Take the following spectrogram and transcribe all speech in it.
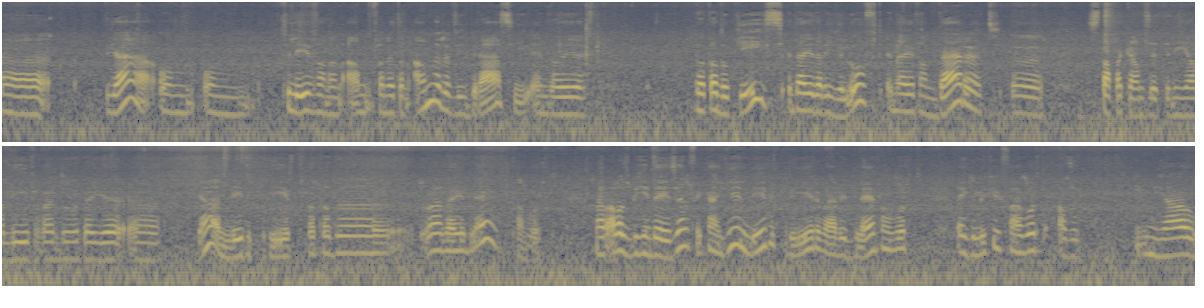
uh, ja, om, om te leven van een, vanuit een andere vibratie. En dat je, dat, dat oké is. En dat je daarin gelooft. En dat je van daaruit uh, stappen kan zetten in jouw leven. Waardoor dat je uh, ja, een leven creëert wat dat, waar dat je blij van wordt. Maar alles begint bij jezelf. Je kan geen leven creëren waar je blij van wordt en gelukkig van wordt als het in jou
